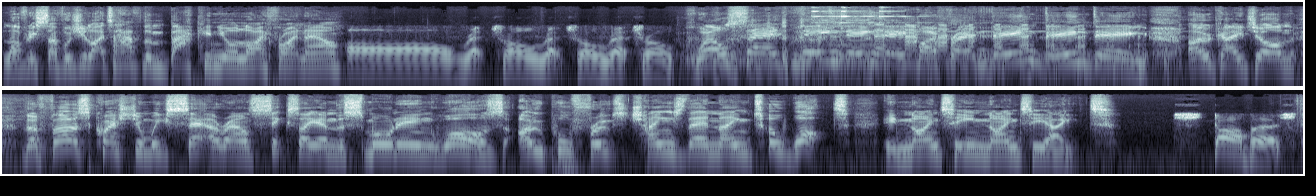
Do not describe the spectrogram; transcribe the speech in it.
Lovely stuff. Would you like to have them back in your life right now? Oh, retro, retro, retro. Well said. ding, ding, ding, my friend. Ding, ding, ding. Okay, John. The first question we set around 6 a.m. this morning was Opal Fruits changed their name to what in 1998? Starburst.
